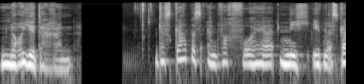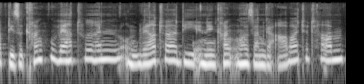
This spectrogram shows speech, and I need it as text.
Neue daran? Das gab es einfach vorher nicht. Eben, es gab diese Krankenwärterinnen und Wärter, die in den Krankenhäusern gearbeitet haben.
